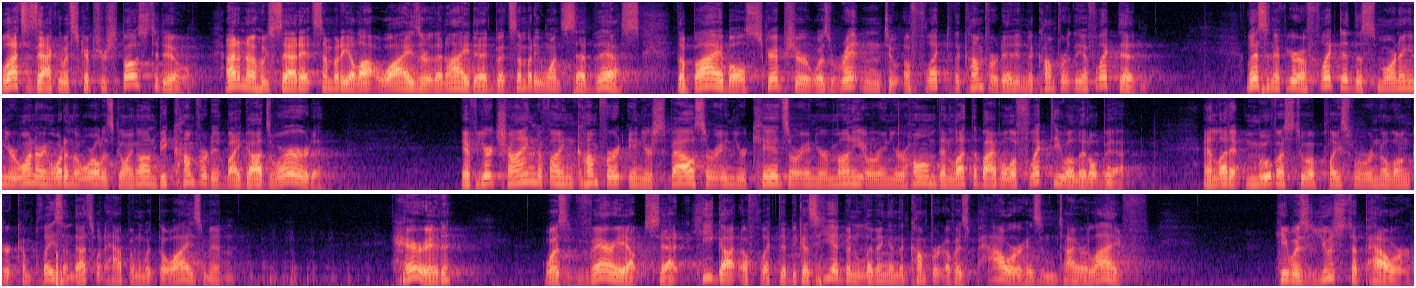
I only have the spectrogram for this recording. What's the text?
Well, that's exactly what Scripture's supposed to do. I don't know who said it, somebody a lot wiser than I did, but somebody once said this the Bible, Scripture, was written to afflict the comforted and to comfort the afflicted. Listen, if you're afflicted this morning and you're wondering what in the world is going on, be comforted by God's Word. If you're trying to find comfort in your spouse or in your kids or in your money or in your home, then let the Bible afflict you a little bit and let it move us to a place where we're no longer complacent. That's what happened with the wise men. Herod was very upset. He got afflicted because he had been living in the comfort of his power his entire life. He was used to power.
